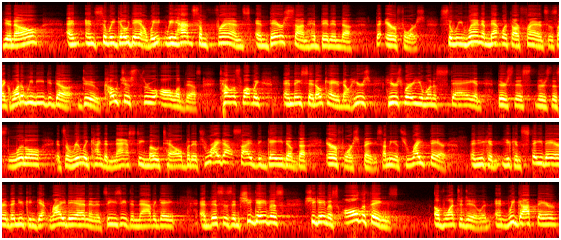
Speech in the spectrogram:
you know? And, and so we go down. We, we had some friends and their son had been in the, the Air Force. So we went and met with our friends. It's like, what do we need to do? do? Coach us through all of this. Tell us what we, and they said, okay, now here's, here's where you want to stay. And there's this, there's this little, it's a really kind of nasty motel, but it's right outside the gate of the Air Force Base. I mean, it's right there. And you can, you can stay there and then you can get right in and it's easy to navigate. And this is, and she gave us, she gave us all the things of what to do. And, and we got there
